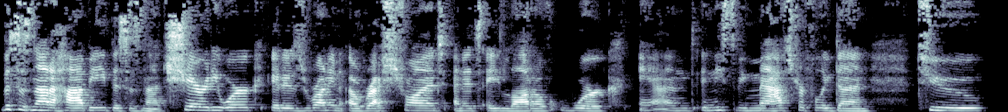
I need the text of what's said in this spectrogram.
This is not a hobby. This is not charity work. It is running a restaurant and it's a lot of work and it needs to be masterfully done to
